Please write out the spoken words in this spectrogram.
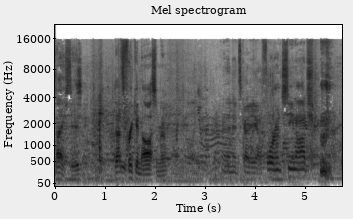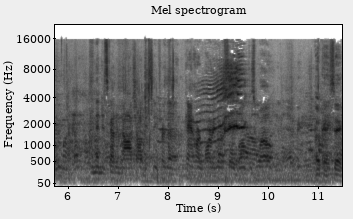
Nice, dude. That's freaking awesome, man. And then it's got a uh, four-inch C notch, and then it's got a notch, obviously, for the panhard bar to go full bump as well. Okay, sick.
